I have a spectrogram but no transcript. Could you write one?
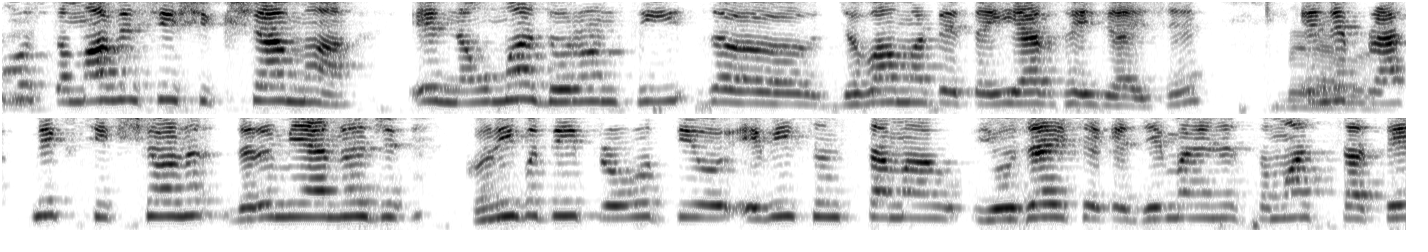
તો સમાવેશી શિક્ષામાં એ નવમા ધોરણથી જવા માટે તૈયાર થઈ જાય છે. એને પ્રાથમિક શિક્ષણ દરમિયાન જ ઘણી બધી પ્રવૃત્તિઓ એવી સંસ્થામાં યોજાય છે કે જેમાં એને સમાજ સાથે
